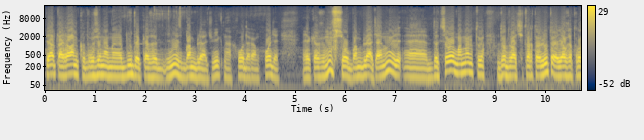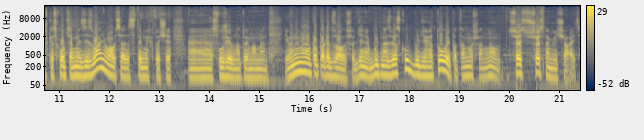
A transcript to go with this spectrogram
П'ята ранку, дружина моя буде, каже, Денис бомблять, вікна ходором ходять. Я кажу, ну все, бомблять. А ну, е, до цього моменту, до 24 лютого, я вже трошки з хлопцями зізванювався, з тими, хто ще е, служив на той момент. І вони мене попереджали, що Деня, будь на зв'язку, будь готовий, тому що ну, щось, щось намічається,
